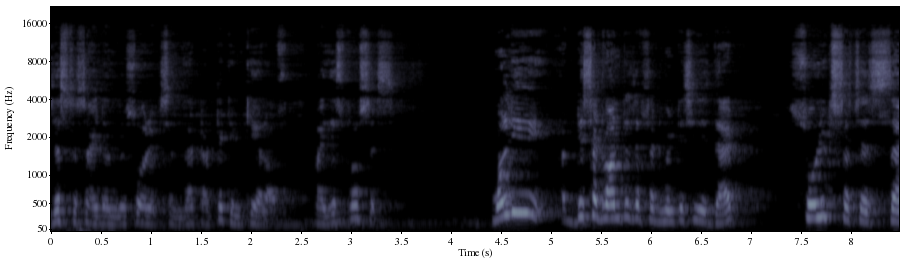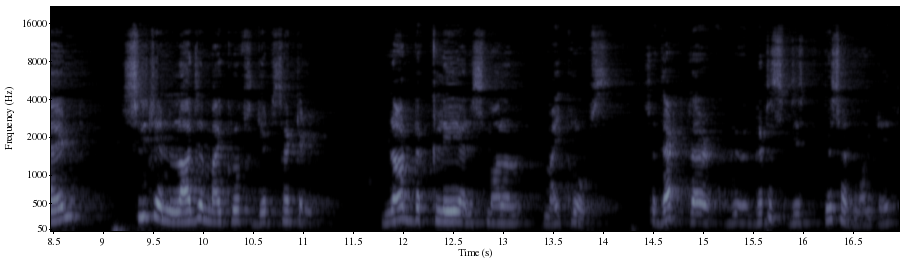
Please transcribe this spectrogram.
just reside on the solids and that are taken care of by this process. Only disadvantage of sedimentation is that solids such as sand Sweet and larger microbes get settled, not the clay and smaller microbes. So that the greatest disadvantage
